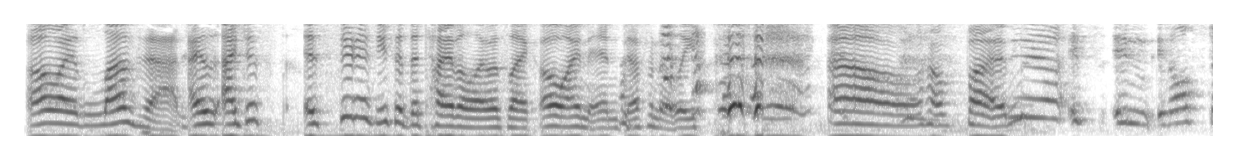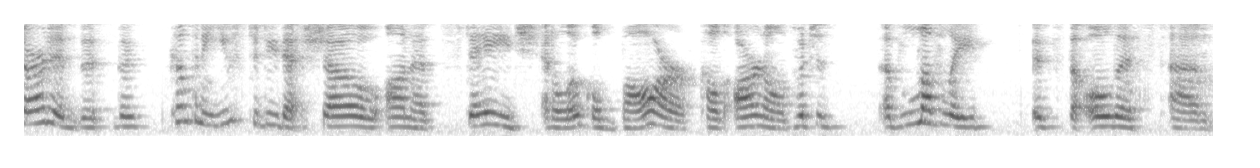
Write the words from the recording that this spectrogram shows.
Oh, I love that. I, I just, as soon as you said the title, I was like, oh, I'm in, definitely. oh, how fun. Yeah, it's in, it all started, the, the company used to do that show on a stage at a local bar called Arnold's, which is a lovely, it's the oldest, um,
